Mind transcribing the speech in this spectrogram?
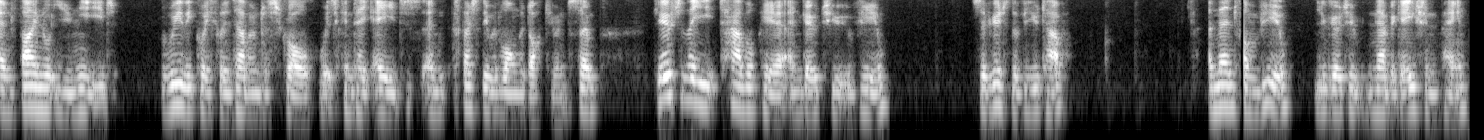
and find what you need really quickly instead of having to scroll, which can take ages, and especially with longer documents. So go to the tab up here and go to View, so if you go to the View tab, and then from View, you go to Navigation pane.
